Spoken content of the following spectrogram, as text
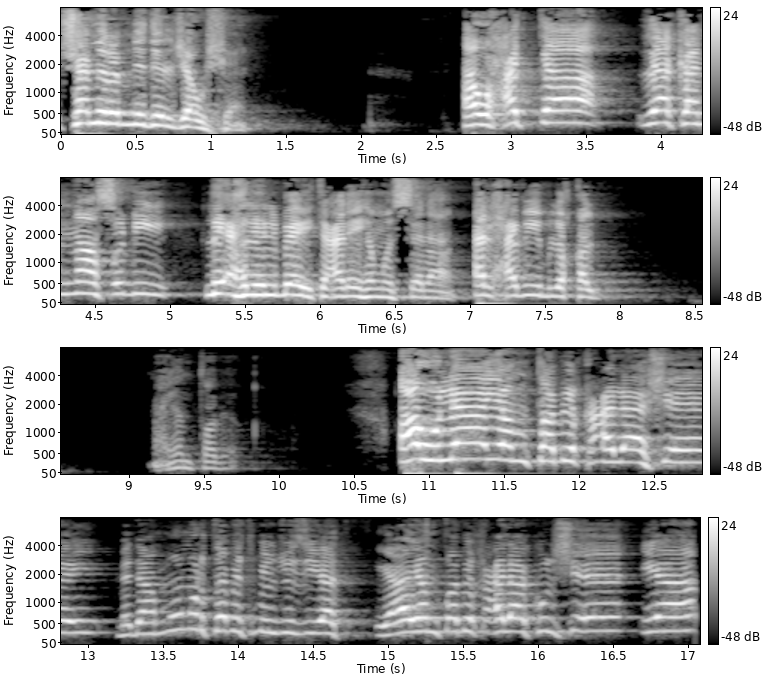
شمر بن ذي الجوشن أو حتى ذاك الناصبي لأهل البيت عليهم السلام. الحبيب لقلب. ما ينطبق. أو لا ينطبق على شيء. ما دام مو مرتبط بالجزئيات يا ينطبق على كل شيء يا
